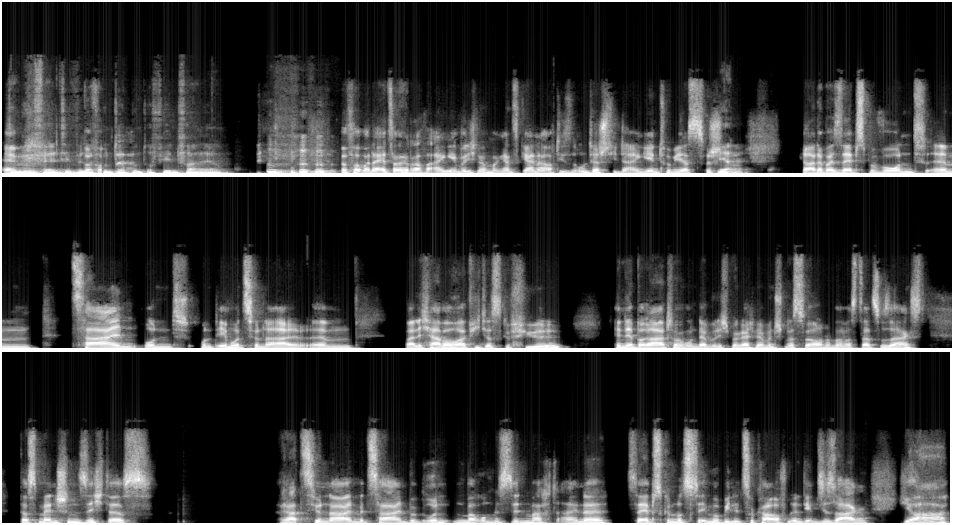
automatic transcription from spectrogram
Ähm, Mir gefällt die Villa Untergrund auf jeden Fall, ja. Bevor wir da jetzt auch darauf eingehen, würde ich noch mal ganz gerne auf diesen Unterschied eingehen, Tobias, zwischen ja gerade bei selbstbewohnt ähm, Zahlen und, und emotional, ähm, weil ich habe häufig das Gefühl in der Beratung, und da würde ich mir gleich mal wünschen, dass du auch nochmal was dazu sagst, dass Menschen sich das rational mit Zahlen begründen, warum es Sinn macht, eine selbstgenutzte Immobilie zu kaufen, indem sie sagen, ja,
